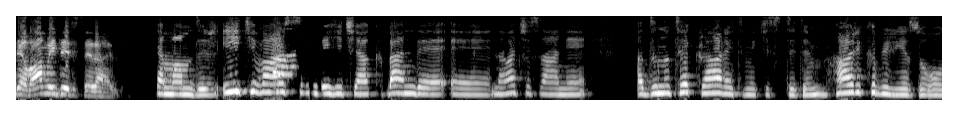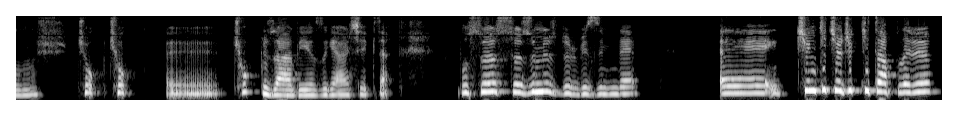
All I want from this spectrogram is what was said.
devam ederiz herhalde. Tamamdır. İyi ki varsın Behiçak. Ben de e, naçizane adını tekrar etmek istedim. Harika bir yazı olmuş. Çok çok e, çok güzel bir yazı gerçekten. Bu söz sözümüzdür bizim de. E, çünkü çocuk kitapları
